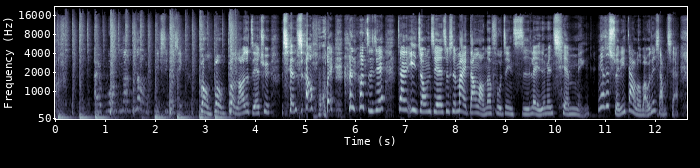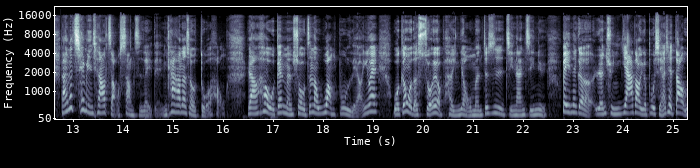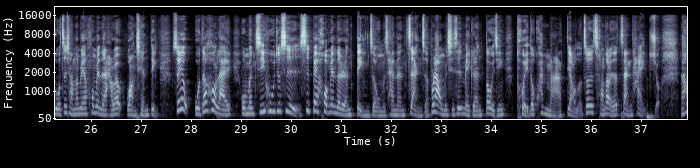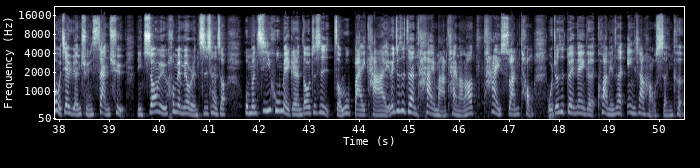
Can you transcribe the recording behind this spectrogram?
蹦蹦蹦，然后就直接去签唱会，他就直接在一中街，就是麦当劳那附近之类那边签名，应该是水利大楼吧，我有点想不起来。反正签名签到早上之类的，你看他那时候有多红。然后我跟你们说，我真的忘不了，因为我跟我的所有朋友，我们就是几男几女，被那个人群压到一个不行，而且到罗志祥那边，后面的人还会往前顶，所以我到后来，我们几乎就是是被后面的人顶着，我们才能站着。不然我们其实每个人都已经腿都快麻掉了，就是从到底在站太久。然后我记得人群散去，你终于后面没有人支撑的时候，我们几乎每个人都就是走路掰开，因为就是真的太麻太麻，然后太酸痛。我就是对那个跨年真的印象好深刻。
